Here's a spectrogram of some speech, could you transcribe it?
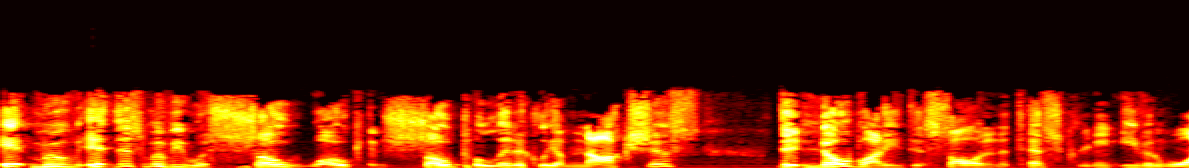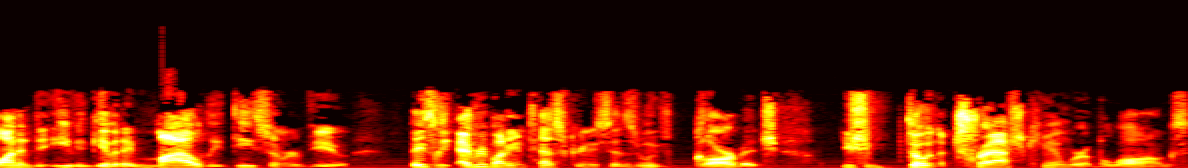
it moved. It, this movie was so woke and so politically obnoxious that nobody that saw it in a test screening even wanted to even give it a mildly decent review. Basically, everybody in test screening said this movie's garbage. You should throw it in the trash can where it belongs.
